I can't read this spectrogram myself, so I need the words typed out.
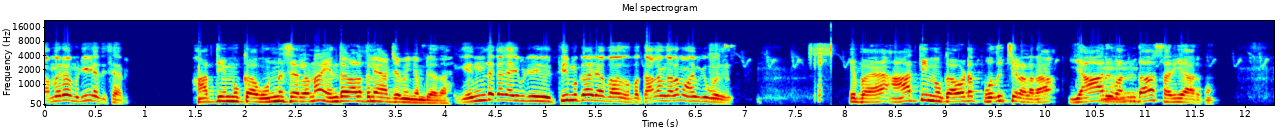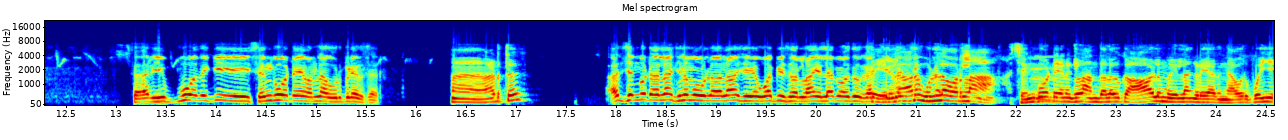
அமர முடியாது சார். அதிமுக ஒண்ணு சேரலன்னா எந்த காலத்திலயும் ஆட்சி அமைக்க முடியாதா? எந்த காலம் இப்படி திமுக காலங்காலம் அமைக்க போகுது. இப்ப அதிமுகவோட பொதுச் செயலாளரா யாரு வந்தா சரியா இருக்கும்? சார் இப்போதைக்கு செங்கோட்டையன் வரலாம் உருப்படியாது சார். அடுத்து? அது செங்கோட்டை சின்னம்மா உள்ள வரலாம் ஓபிஎஸ் வரலாம் எல்லாமே வந்து எல்லாரும் உள்ள வரலாம். செங்கோட்டையனுக்குலாம் அந்த அளவுக்கு ஆளுமை எல்லாம் கிடையாதுங்க. அவர் போய்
